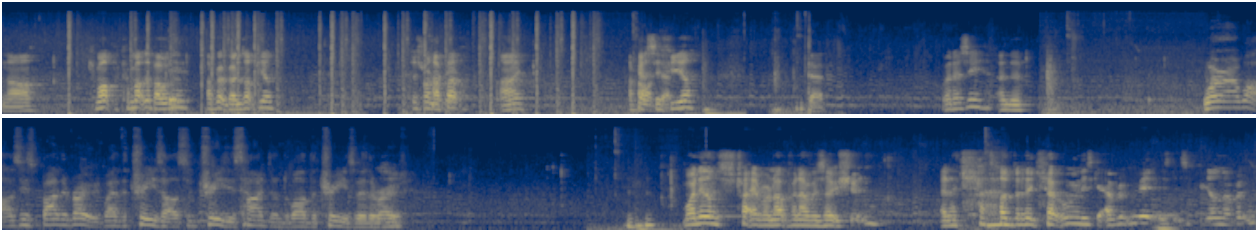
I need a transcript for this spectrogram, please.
No. Come up, come up the building. I've got guns up here. Just run up Have it. Aye. I've got Oh, dead. Sophia. Dead. Where is he? In the Where I was is by the road, where the trees are. Some trees is hiding under one of the trees with the Mhm. road. One of them just tried to run up when I was out shooting. And I I turned around and killed him and he's got everything mate. He's got Sophia and everything.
